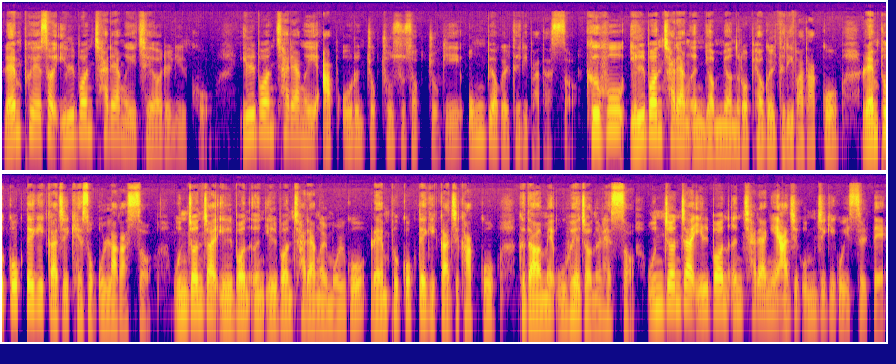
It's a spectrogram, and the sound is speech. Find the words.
램프에서 1번 차량의 제어를 잃고 1번 차량의 앞 오른쪽 조수석 쪽이 옹벽을 들이받았어. 그 후 1번 차량은 옆면으로 벽을 들이받았고 램프 꼭대기까지 계속 올라갔어. 운전자 1번은 1번 차량을 몰고 램프 꼭대기까지 갔고 그 다음에 우회전을 했어. 운전자 1번은 차량이 아직 움직이고 있을 때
